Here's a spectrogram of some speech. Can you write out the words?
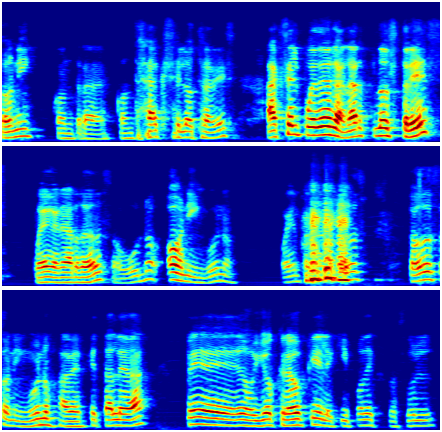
Tony contra, contra Axel otra vez. Axel puede ganar los tres, puede ganar dos o uno o ninguno. Pueden pasar todos, todos o ninguno, a ver qué tal le va pero yo creo que el equipo de Cruz Azul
